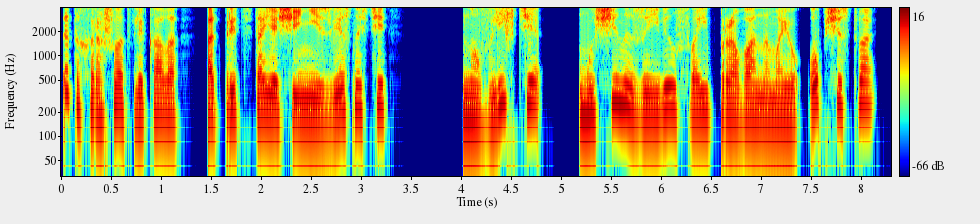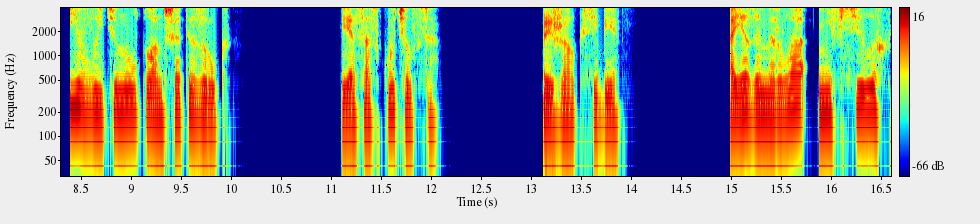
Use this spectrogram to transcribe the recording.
Это хорошо отвлекало от предстоящей неизвестности, но в лифте мужчина заявил свои права на мое общество и вытянул планшет из рук. Я соскучился, прижал к себе, а я замерла не в силах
